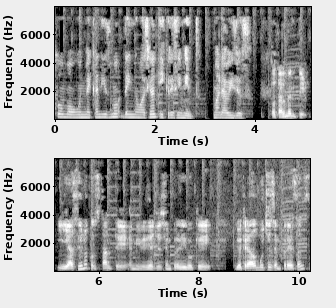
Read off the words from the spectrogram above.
como un mecanismo de innovación y crecimiento. Maravilloso. Totalmente. Y ha sido una constante en mi vida. Yo siempre digo que yo he creado muchas empresas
